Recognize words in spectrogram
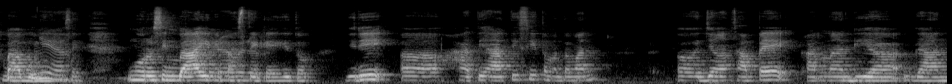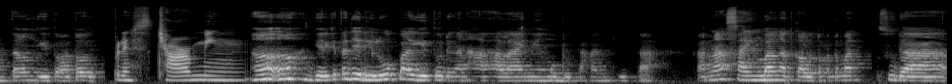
babu nih Iya. pasti ngurusin bayi nih Bener-bener. pasti kayak gitu jadi eh, hati-hati sih teman-teman Eh, jangan sampai karena dia ganteng gitu atau Prince Charming. Heeh, jadi kita jadi lupa gitu dengan hal-hal lain yang membutakan kita. Karena sayang banget kalau teman-teman sudah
